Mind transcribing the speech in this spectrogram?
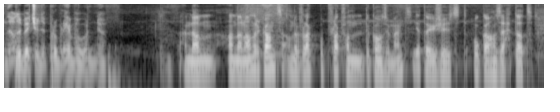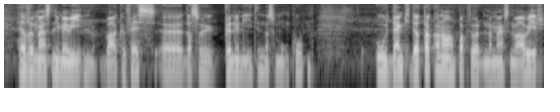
is een beetje de probleem geworden, ja. En dan aan de andere kant, aan de vlak, op vlak van de consument, je hebt juist ook al gezegd dat heel veel mensen niet meer weten welke vis eh, dat ze kunnen eten, dat ze moeten kopen. Hoe denk je dat dat kan aangepakt worden? Dat mensen wel weer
